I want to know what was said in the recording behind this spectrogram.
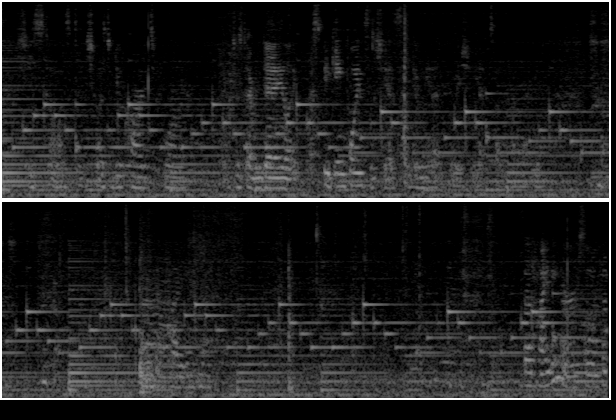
she still wants to, she wants to do cards for just every day, like speaking points, and she has to give me that information yet, so. Okay.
